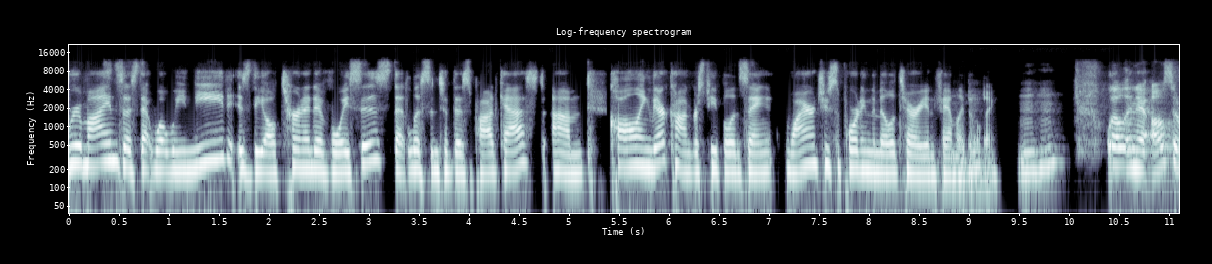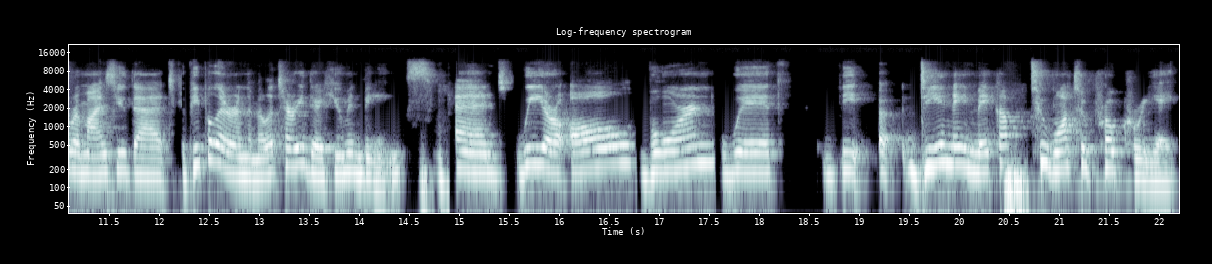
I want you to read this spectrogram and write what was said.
reminds us that what we need is the alternative voices that listen to this podcast, um, calling their congresspeople and saying, "Why aren't you supporting the military and family mm-hmm. building?" Mm-hmm. Well, and it also reminds you that the people that are in the military, they're human beings. Mm-hmm. And we are all born with the uh, DNA makeup to want to procreate.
